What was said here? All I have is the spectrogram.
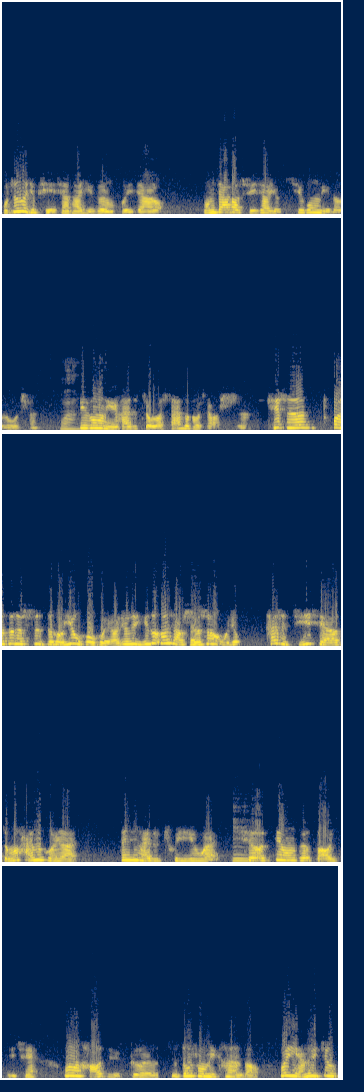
我真的就撇下他一个人回家了。我们家到学校有七公里的路程，哇，七公里还是走了三个多小时。其实做了这个事之后又后悔了，就是一个多小时的时候我就开始急起来了，怎么还没回来？担心孩子出意外，骑了电动车找几圈，问了好几个人，都说没看到，我眼泪就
